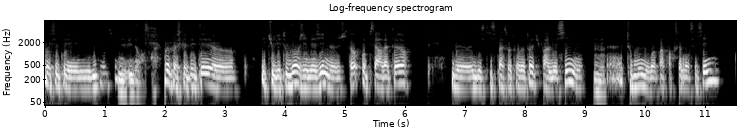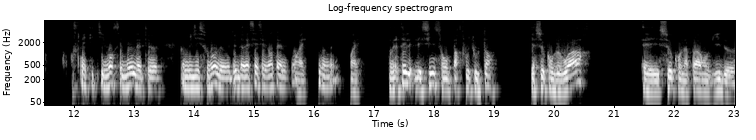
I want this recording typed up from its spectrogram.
Oui, c'était une évidence. Une évidence. Oui, parce que tu étais, euh, et tu l'es toujours, j'imagine, juste un observateur de, de, ce qui se passe autour de toi. Tu parles de signes. Mmh. Euh, tout le monde ne voit pas forcément ces signes. Effectivement, c'est bon d'être, euh, comme je dis souvent, de, de dresser ses antennes. Oui. Ouais. ouais. En vérité, les signes sont partout tout le temps. Il y a ceux qu'on veut voir et ceux qu'on n'a pas envie de,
